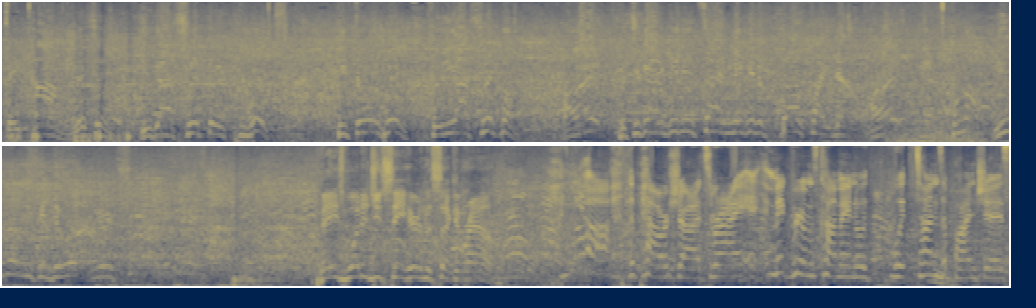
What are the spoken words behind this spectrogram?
stay calm. Listen, you got to slip those hooks. He's throwing hooks, so you got to slip them. All right? But you got to get inside and make it a foul fight now. All right? Come on. You know you can do it. You're... Paige, what did you see here in the second round? The power shots, right? McBroom's coming with, with tons of punches.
